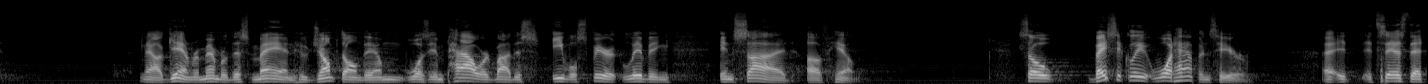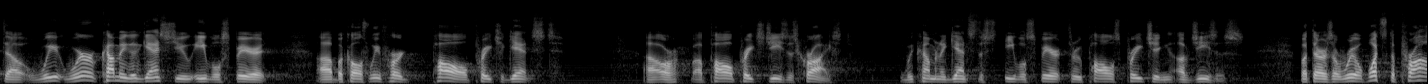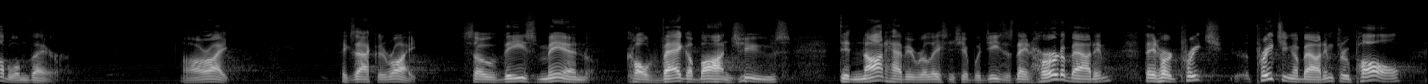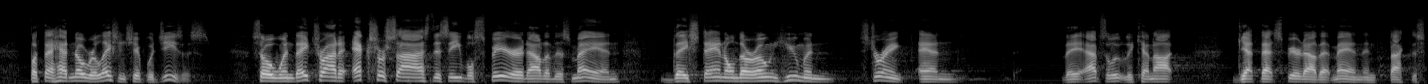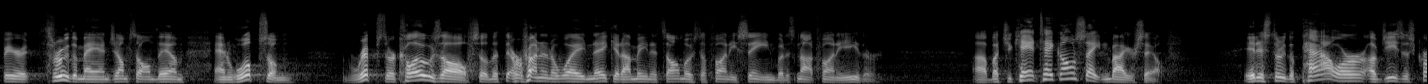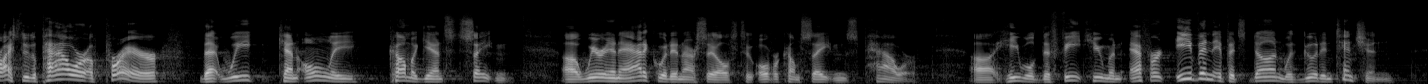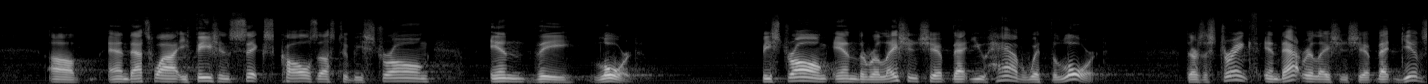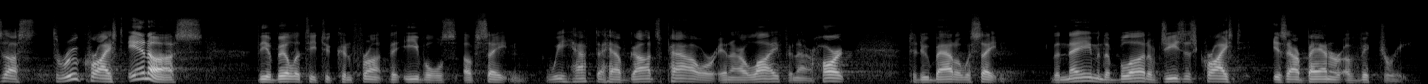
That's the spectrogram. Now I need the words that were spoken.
Now, again, remember this man who jumped on them was empowered by this evil spirit living inside of him. So, basically, what happens here? Uh, it, it, says that uh, we, we're coming against you, evil spirit, uh, because we've heard Paul preach against uh, or uh, Paul preached Jesus Christ. We're coming against this evil spirit through Paul's preaching of Jesus. But there's a real, what's the problem there? All right, exactly right. So these men called vagabond Jews did not have a relationship with Jesus. They'd heard about him, they'd heard preach, preaching about him through Paul, but they had no relationship with Jesus. So when they try to exorcise this evil spirit out of this man, they stand on their own human strength and they absolutely cannot get that spirit out of that man. In fact, the spirit through the man jumps on them and whoops them, rips their clothes off so that they're running away naked. I mean, it's almost a funny scene, but it's not funny either. Uh, but you can't take on Satan by yourself. It is through the power of Jesus Christ, through the power of prayer, that we can only come against Satan uh, we're inadequate in ourselves to overcome Satan's power. Uh, he will defeat human effort, even if it's done with good intention. Uh, and that's why Ephesians 6 calls us to be strong in the Lord. Be strong in the relationship that you have with the Lord. There's a strength in that relationship that gives us, through Christ in us, the ability to confront the evils of Satan we have to have God's power in our life and our heart to do battle with Satan. The name and the blood of Jesus Christ is our banner of victory.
